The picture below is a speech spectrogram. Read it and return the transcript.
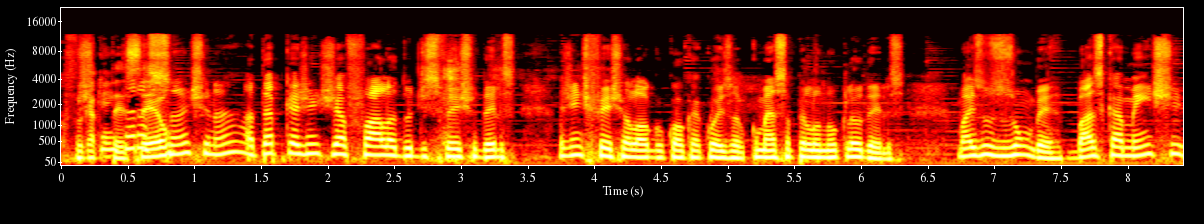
Que foi que Acho que é aconteceu? interessante, né? Até porque a gente já fala do desfecho deles. A gente fecha logo qualquer coisa, começa pelo núcleo deles. Mas os Zumber, basicamente,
